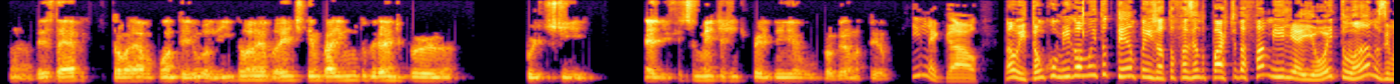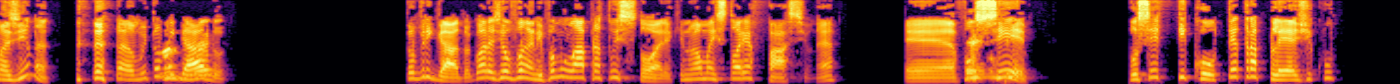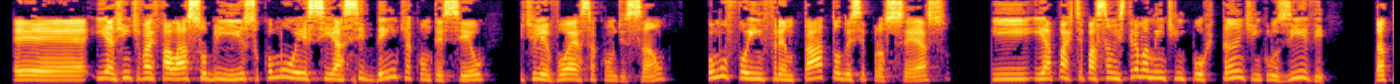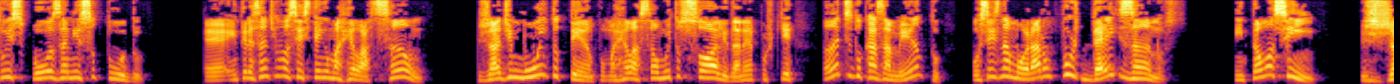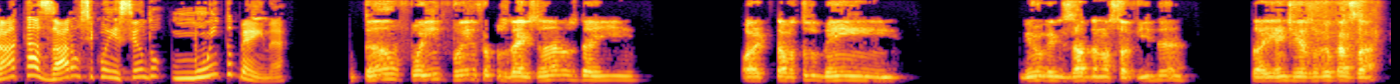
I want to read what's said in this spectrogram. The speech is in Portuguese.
ah, desde a época que eu trabalhava com a Teru ali, então a gente tem um carinho muito grande por, por ti. É, dificilmente a gente perder algum programa teu. Que legal. Não, então comigo há muito tempo, hein? Já estou fazendo parte da família aí. Oito anos, imagina? muito obrigado. Muito obrigado. Agora, Giovanni, vamos lá para a tua história, que não é uma história fácil, né? É, você, você ficou tetraplégico é, e a gente vai falar sobre isso, como esse acidente aconteceu e te levou a essa condição, como foi enfrentar todo esse processo e, e a participação extremamente importante, inclusive, da tua esposa nisso tudo. É interessante que vocês tenham uma relação já de muito tempo, uma relação muito sólida, né? Porque antes do casamento, vocês namoraram por 10 anos. Então, assim, já casaram se conhecendo muito bem, né? Então, foi indo, foi indo, foi para os 10 anos, daí, a hora que estava tudo bem, bem organizado na nossa vida, daí a gente resolveu casar,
